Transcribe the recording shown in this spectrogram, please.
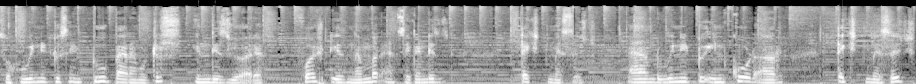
So we need to send two parameters in this url first is number and second is text message. And we need to encode our text message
